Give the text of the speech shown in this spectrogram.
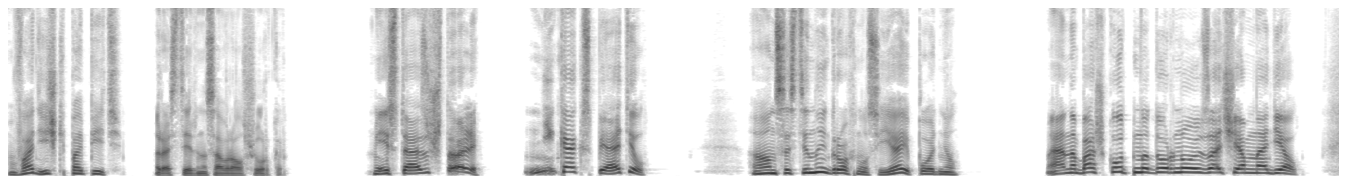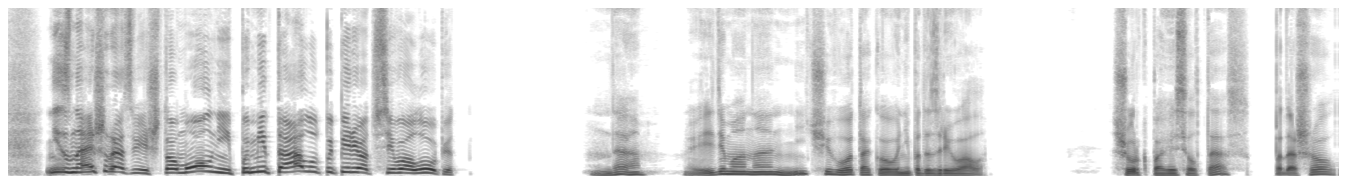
водички попить», — растерянно соврал Шурка. «Из таза, что ли? Никак спятил». А он со стены грохнулся, я и поднял. «А на башку-то на дурную зачем надел? Не знаешь разве, что молнии по металлу поперед всего лупят?» «Да, Видимо, она ничего такого не подозревала. Шурк повесил таз, подошел,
